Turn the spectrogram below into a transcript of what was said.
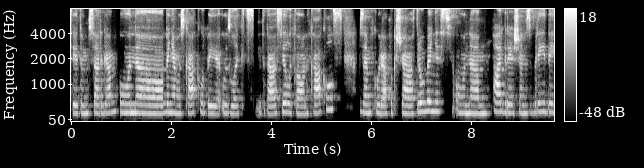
cietuma sargam. Un, uh, viņam uz kakla bija uzlikts kā, silikona kakls, zem kura apakšā trubiņas. Un, um, pārgriešanas brīdī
